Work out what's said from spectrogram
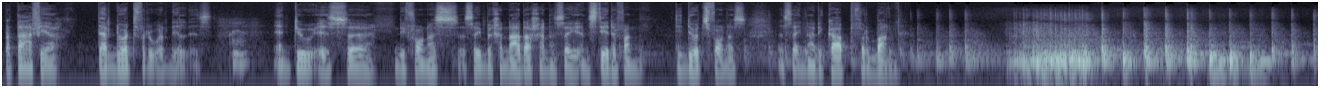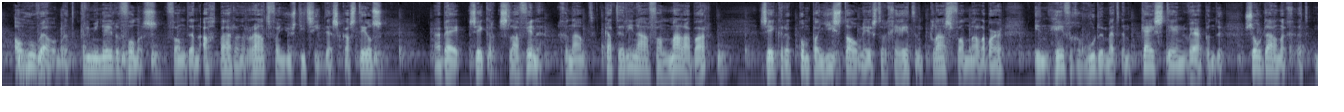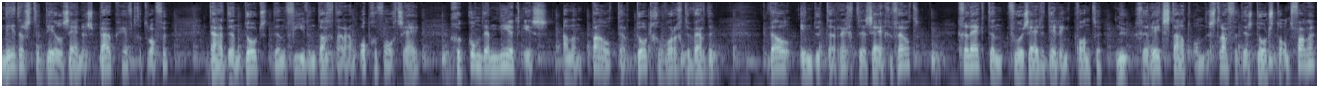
Batavia ter dood veroordeeld is. Ja. En toen is uh, die vonnis, zij begenadigd en zij in stede van die doodsvonnis, is zij naar die Kaap verbannen. Alhoewel het criminele vonnis van den achtbare Raad van Justitie des Kasteels, waarbij zeker slavinnen genaamd Catharina van Malabar zekere compagniestalmeester geheten Klaas van Malabar in hevige woede met een keisteen werpende zodanig het nederste deel zijnes buik heeft getroffen, daar den dood den vierde dag daaraan opgevolgd zij, gecondemneerd is aan een paal ter dood geworgd te werden, wel in de terechte zij geveld, gelijk ten voorzijde delinquante nu gereed staat om de straffen des doods te ontvangen,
